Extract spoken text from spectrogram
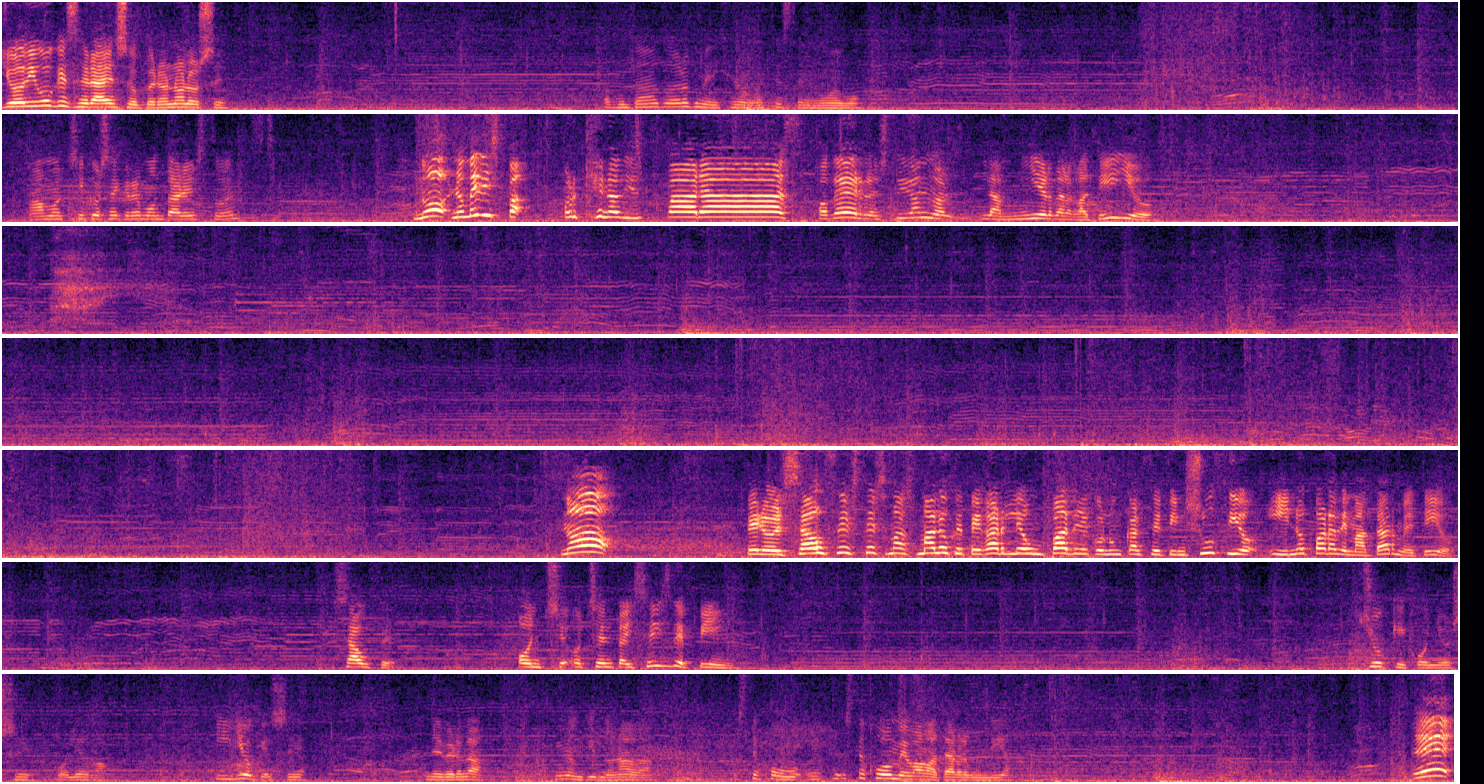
Yo digo que será eso, pero no lo sé. Apuntando todo lo que me dijeron, gracias de nuevo. Vamos, chicos, hay que remontar esto, ¿eh? ¡No! ¡No me dispara! ¿Por qué no disparas? Joder, le estoy dando la mierda al gatillo. Pero el Sauce este es más malo que pegarle a un padre con un calcetín sucio y no para de matarme, tío. Sauce. 86 de ping. Yo qué coño sé, colega. Y yo qué sé. De verdad. Yo no entiendo nada. Este juego, este juego me va a matar algún día. ¡Eh!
